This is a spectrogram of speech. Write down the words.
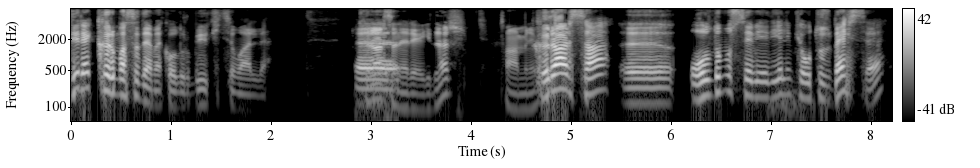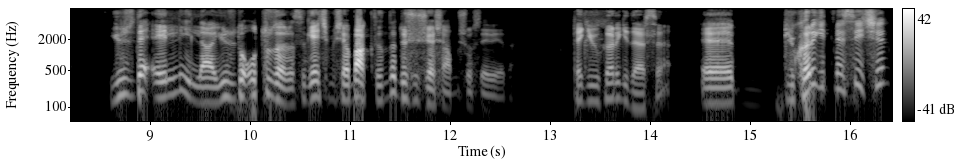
direkt kırması demek olur büyük ihtimalle. Kırarsa Eee nereye gider tahminimiz? Kırarsa, eee, olduğumuz seviye diyelim ki 35'se %50 ila %30 arası geçmişe baktığında düşüş yaşanmış o seviyede. Peki yukarı giderse? Eee, yukarı gitmesi için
